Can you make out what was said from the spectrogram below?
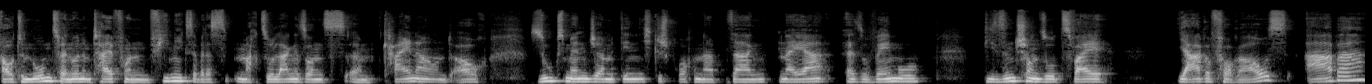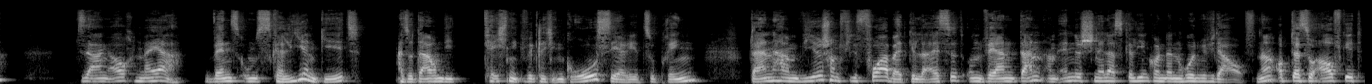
autonom, zwar nur in einem Teil von Phoenix, aber das macht so lange sonst ähm, keiner. Und auch Zoox-Manager, mit denen ich gesprochen habe, sagen, naja, also Waymo, die sind schon so zwei Jahre voraus, aber sie sagen auch, naja, wenn es um Skalieren geht, also darum, die Technik wirklich in Großserie zu bringen, dann haben wir schon viel Vorarbeit geleistet und werden dann am Ende schneller skalieren können, dann holen wir wieder auf. Ne? Ob das so aufgeht,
